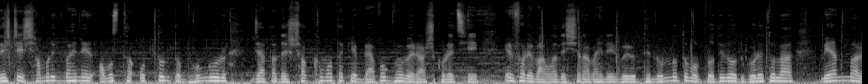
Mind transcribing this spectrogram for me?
দেশটির সামরিক বাহিনীর অবস্থা অত্যন্ত ভঙ্গুর, যা তাদের সক্ষমতাকে ব্যাপকভাবে হ্রাস করেছে। এর ফলে বাংলাদেশ সেনাবাহিনীর বিরুদ্ধে ন্যূনতম প্রতিরোধ গড়ে তোলা মিয়ানমার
